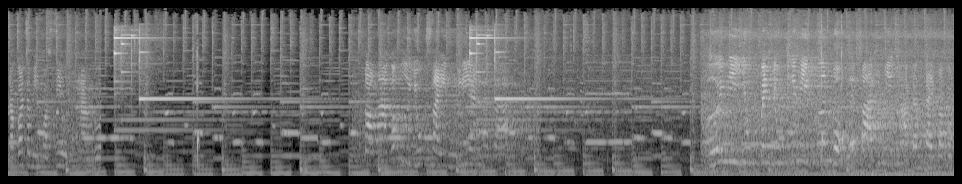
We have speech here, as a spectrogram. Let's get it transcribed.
แล้วก็จะมีฟอสซิลของนางด้วย ต่อมาก็คือยุคไซนูเรียนนะจ๊ะ เอ้ยมียุคเป็นยุคที่มีคลื่นกบและปลาที่มีขากรรไกรปรากฏ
